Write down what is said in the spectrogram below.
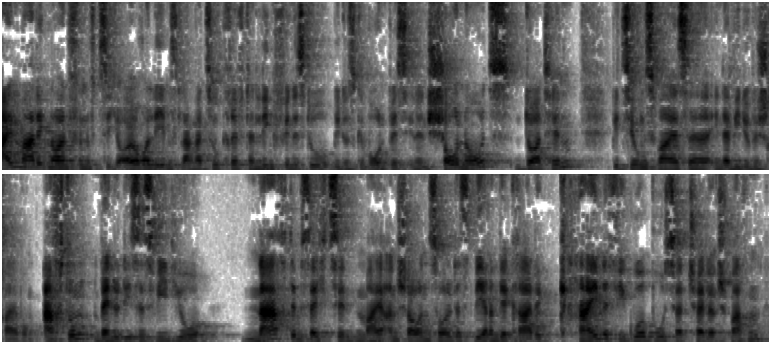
Einmalig 59 Euro, lebenslanger Zugriff. Den Link findest du, wie du es gewohnt bist, in den Show Notes dorthin, beziehungsweise in der Videobeschreibung. Achtung, wenn du dieses Video nach dem 16. Mai anschauen solltest, während wir gerade keine Figurbooster Challenge machen,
